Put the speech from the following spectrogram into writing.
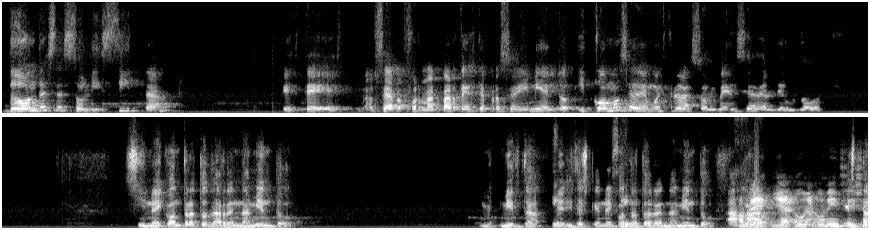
¿Dónde se solicita este, o sea, formar parte de este procedimiento y cómo se demuestra la solvencia del deudor? Si no hay contrato de arrendamiento, Mirta, me dices que no hay contrato de arrendamiento. un, inciso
